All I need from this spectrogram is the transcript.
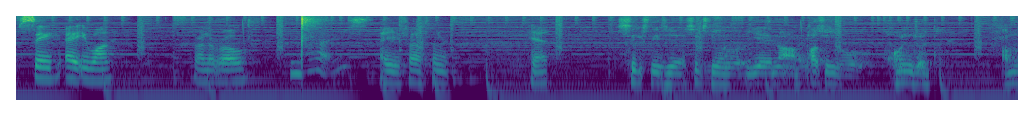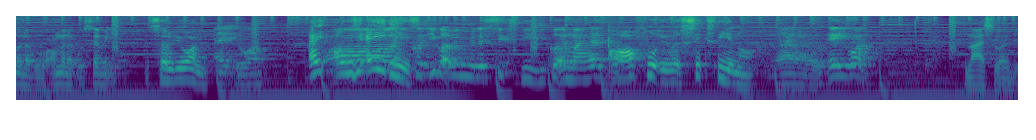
C, 81. We're on a roll. Nice. 81st, isn't it? Yeah. 60s, yeah, 61. Yeah, no, I'm positive. 100. I'm gonna go, I'm gonna go 70. 71. 81. Eight, oh, was it 80s? Because you got me in the 60s, you got in my head. Oh, I thought it was 60, you know. Nah, 81. Nice, Lodi.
